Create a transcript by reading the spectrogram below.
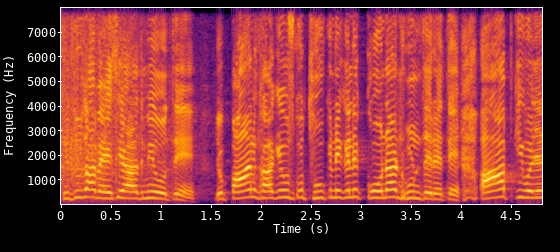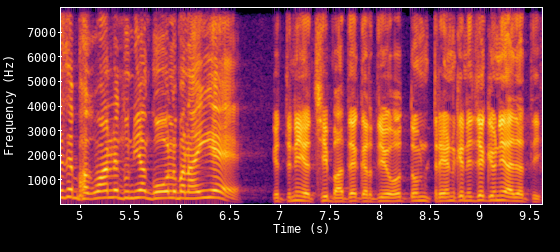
सिद्धू साहब ऐसे आदमी होते हैं जो पान खा के उसको थूकने के लिए कोना ढूंढते रहते हैं। आपकी वजह से भगवान ने दुनिया गोल बनाई है। कितनी अच्छी बातें करती हो तुम ट्रेन के नीचे क्यों नहीं आ जाती?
